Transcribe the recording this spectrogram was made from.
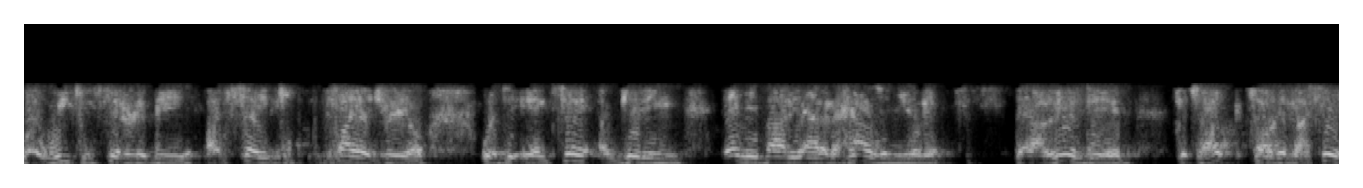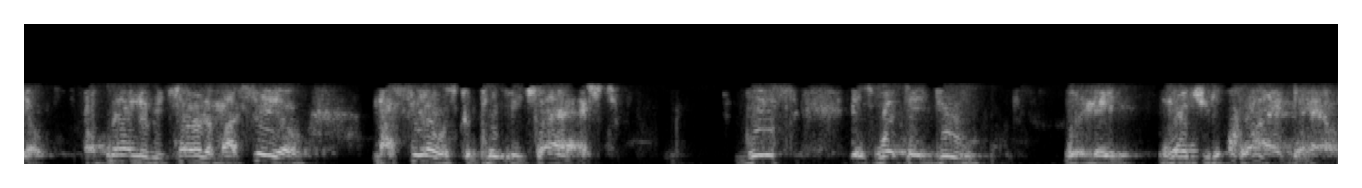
what we consider to be a fake fire drill with the intent of getting everybody out of the housing unit that I lived in to talk, target my cell. Upon the return of my cell, my cell was completely trashed. This is what they do when they want you to quiet down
